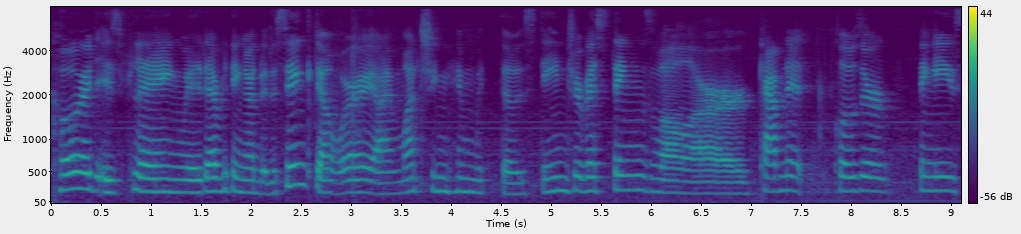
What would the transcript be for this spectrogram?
Chord is playing with everything under the sink. Don't worry, I'm watching him with those dangerous things while our cabinet closer thingies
